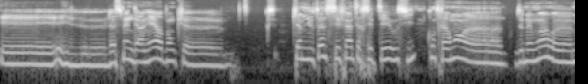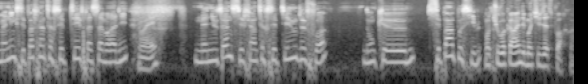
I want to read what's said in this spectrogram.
Et, et le- la semaine dernière, donc, euh, Cam Newton s'est fait intercepter aussi. Contrairement à de mémoire, euh, Manning s'est pas fait intercepter face à Brady, Ouais. mais Newton s'est fait intercepter une ou deux fois. Donc euh, c'est pas impossible. Donc tu vois quand même des motifs d'espoir, quoi.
